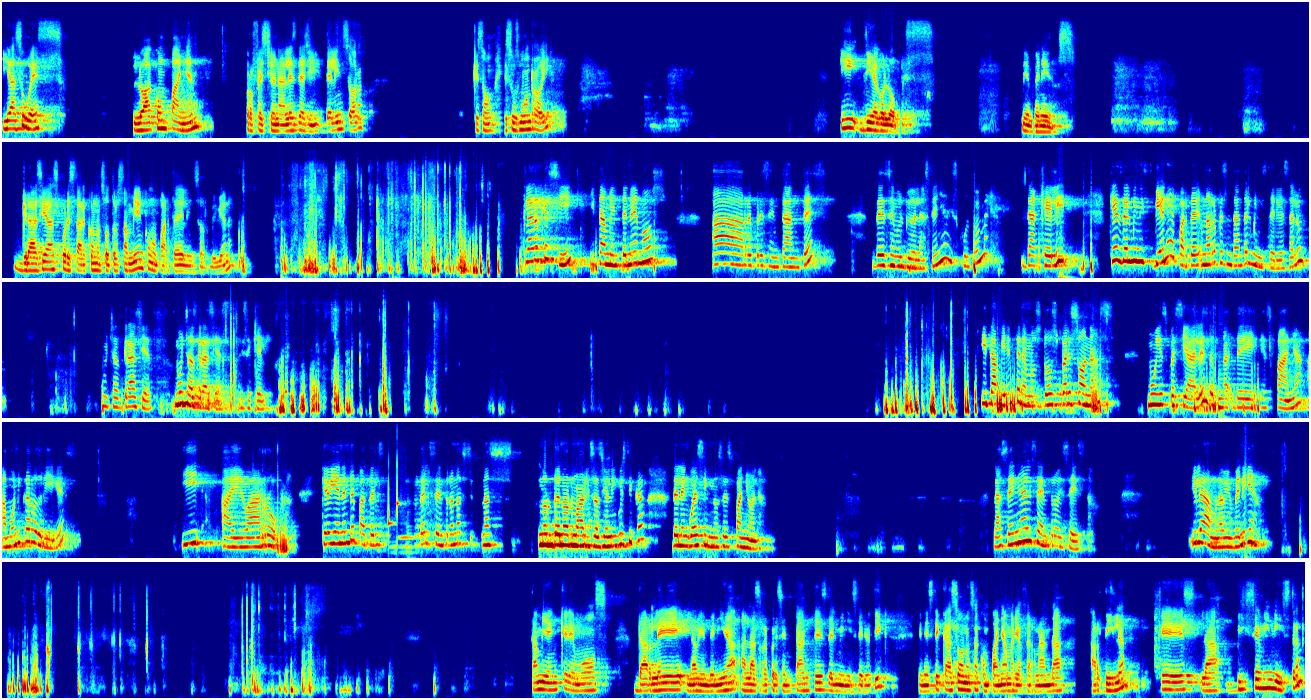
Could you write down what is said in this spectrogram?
Y a su vez, lo acompañan profesionales de allí, del INSOR, que son Jesús Monroy y Diego López. Bienvenidos. Gracias por estar con nosotros también como parte del INSOR. Viviana. Claro que sí. Y también tenemos a representantes de, se me olvidó la seña, discúlpame, de Kelly, que es del, viene de parte de una representante del Ministerio de Salud. Muchas gracias, muchas gracias, Kelly. Y también tenemos dos personas muy especiales de, España, a Mónica Rodríguez y a Eva Roca, que vienen de parte del, Centro de Normalización Lingüística de Lengua de Signos Española. La seña del centro es esta. Y le damos la bienvenida. También queremos darle la bienvenida a las representantes del Ministerio TIC. En este caso nos acompaña María Fernanda Ardila, que es la viceministra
